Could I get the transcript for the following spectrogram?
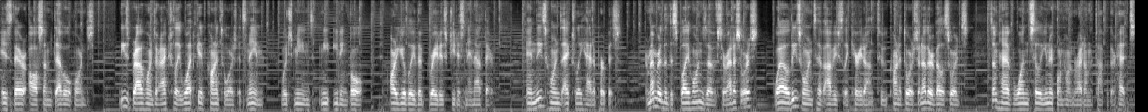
is their awesome devil horns. These brow horns are actually what give Carnotaurus its name, which means meat-eating bull, arguably the greatest genus name out there. And these horns actually had a purpose. Remember the display horns of Ceratosaurus? Well, these horns have obviously carried on to Carnotaurus and other abelisaurs, some have one silly unicorn horn right on the top of their heads.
